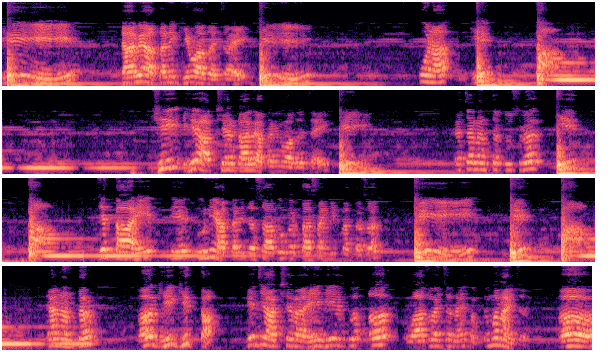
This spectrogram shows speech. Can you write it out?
घे डाव्या हाताने घे वाजायचा आहे. घे कोणा? घे दा झी हे अक्षर डाव्या हाताने वाजायचं आहे. घे. त्याच्यानंतर दुसरं घे. ता. जे ता आहे ते दोन्ही हाताने जसं अगोदर ता सांगितला तसंच घे घे ता त्यानंतर अ घे घेता हे जे अक्षर आहे हे आपलं अ वाजवायचं नाही फक्त म्हणायचं. अ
